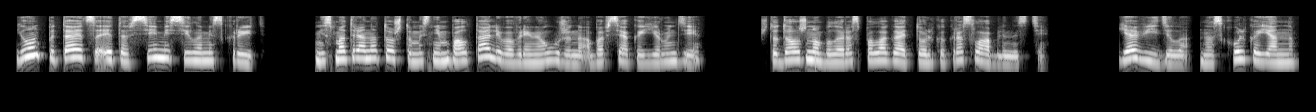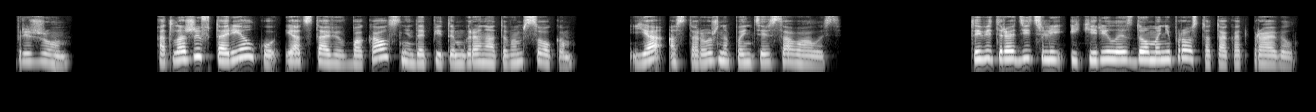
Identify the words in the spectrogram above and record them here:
И он пытается это всеми силами скрыть. Несмотря на то, что мы с ним болтали во время ужина обо всякой ерунде, что должно было располагать только к расслабленности, я видела, насколько Ян напряжен. Отложив тарелку и отставив бокал с недопитым гранатовым соком, я осторожно поинтересовалась. «Ты ведь родителей и Кирилла из дома не просто так отправил?»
